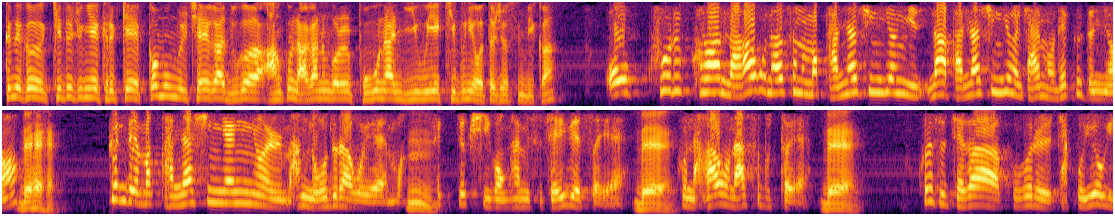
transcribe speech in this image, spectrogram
근데 그 기도 중에 그렇게 검은 물체가 누가 안고 나가는 걸 보고 난 이후에 기분이 어떠셨습니까? 어, 그렇고 나가고 나서는 막 반야신경이, 나 반야신경을 잘 못했거든요. 네. 근데 막 반야신경을 막 놓더라고요. 막 음. 색적시공 하면서 제 입에서 예. 네. 그 나가고 나서부터 예. 네. 그래서 제가 그거를 자꾸 외우기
